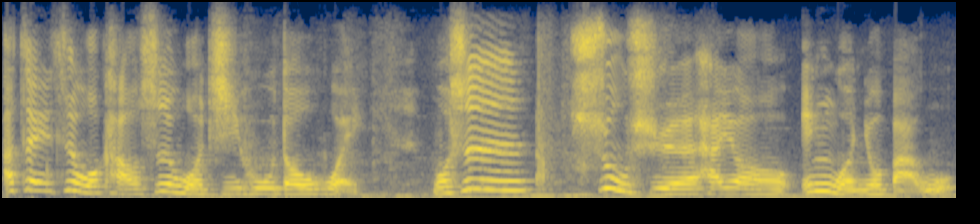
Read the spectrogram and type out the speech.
啊，这一次我考试，我几乎都会。我是数学还有英文有把握，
